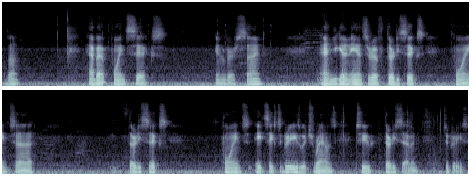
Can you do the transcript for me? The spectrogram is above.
Hold on. How about 0.6 inverse sine? And you get an answer of 36 point, uh, 36.86 degrees, which rounds to 37 degrees.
